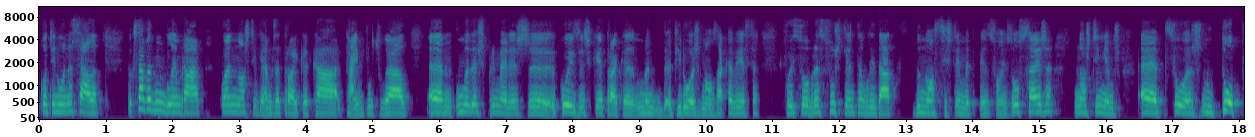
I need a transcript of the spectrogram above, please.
continua na sala. Eu gostava de me lembrar, quando nós tivemos a Troika cá, cá em Portugal, uma das primeiras eh, coisas que a Troika tirou as mãos à cabeça foi sobre a sustentabilidade do nosso sistema de pensões, ou seja, nós tínhamos uh, pessoas no topo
